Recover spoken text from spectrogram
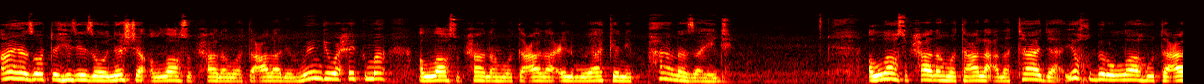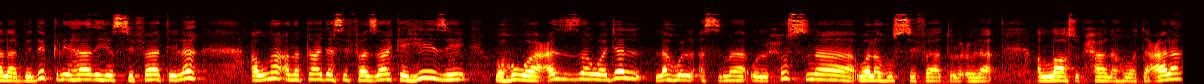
aya zote hizi zaonyesha Allah subhanahu wa ta'ala ni mwingi wa hikma Allah subhanahu wa ta'ala ilmu yake ni pana zaidi الله سبحانه وتعالى أنا تاج يخبر الله تعالى بذكر هذه الصفات له. الله أنا تاج صفاتك هيزي وهو عز وجل له الأسماء الحسنى وله الصفات العلى. الله سبحانه وتعالى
